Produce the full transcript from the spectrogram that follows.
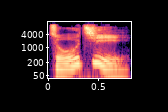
足迹。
